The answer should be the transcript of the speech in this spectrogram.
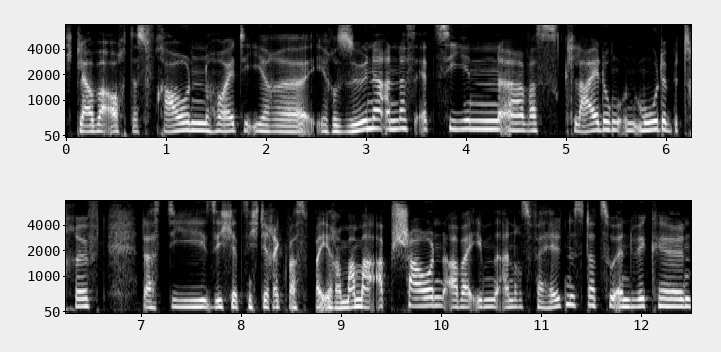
Ich glaube auch, dass Frauen heute ihre, ihre Söhne anders erziehen, äh, was Kleidung und Mode betrifft, dass die sich jetzt nicht direkt was bei ihrer Mama abschauen, aber eben ein anderes Verhältnis dazu entwickeln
